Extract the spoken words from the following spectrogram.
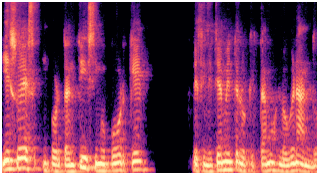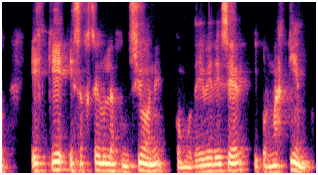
Y eso es importantísimo porque definitivamente lo que estamos logrando es que esa célula funcione como debe de ser y por más tiempo.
